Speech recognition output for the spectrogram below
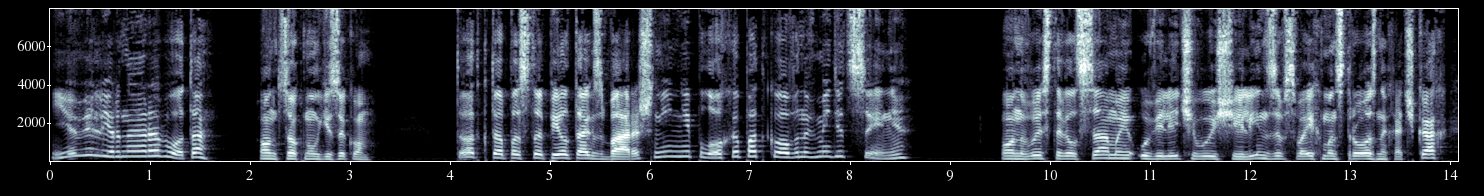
«Ювелирная работа», — он цокнул языком. «Тот, кто поступил так с барышней, неплохо подкован в медицине». Он выставил самые увеличивающие линзы в своих монструозных очках —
